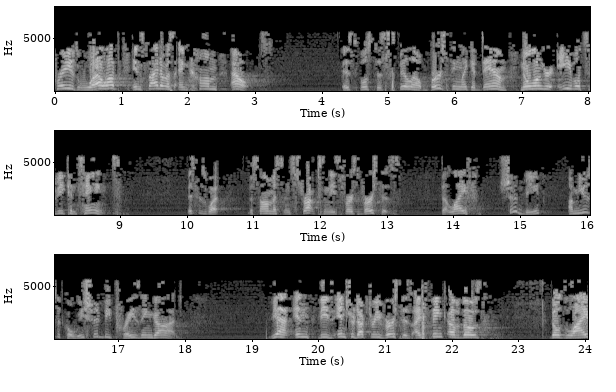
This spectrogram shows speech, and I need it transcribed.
praise well up inside of us and come out. It's supposed to spill out, bursting like a dam, no longer able to be contained. This is what the psalmist instructs in these first verses that life should be a musical. We should be praising God. Yeah, in these introductory verses, I think of those those live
